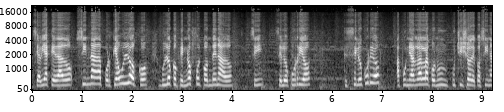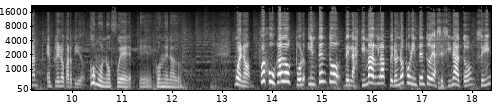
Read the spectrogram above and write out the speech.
se había quedado sin nada porque a un loco, un loco que no fue condenado, ¿sí? se le ocurrió, que se le ocurrió apuñalarla con un cuchillo de cocina en pleno partido. ¿Cómo no fue eh, condenado? Bueno, fue juzgado por intento de lastimarla, pero no por intento de asesinato, ¿sí?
